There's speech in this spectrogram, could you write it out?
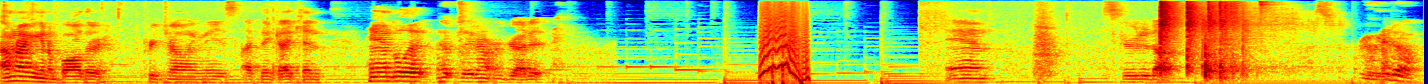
I'm not even to bother pre-drilling these. I think I can handle it. Hopefully I don't regret it. And screwed it up. Screwed it up.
